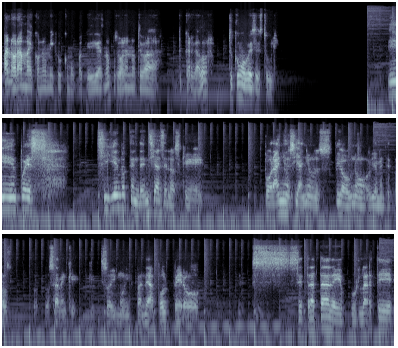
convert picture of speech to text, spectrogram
panorama económico como para que digas, no, pues ahora no te va tu cargador. ¿Tú cómo ves esto, Uli? Eh, pues siguiendo tendencias de los que por años y años, digo, uno obviamente todos lo saben que, soy muy fan de Apple, pero se trata de burlarte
